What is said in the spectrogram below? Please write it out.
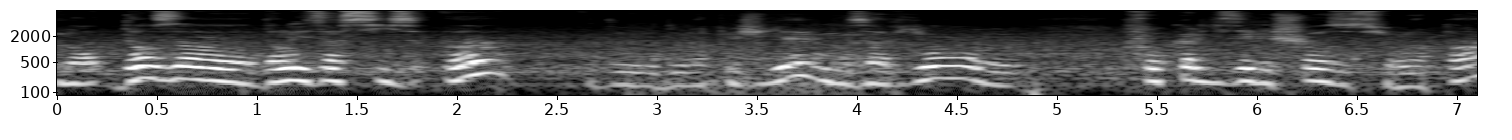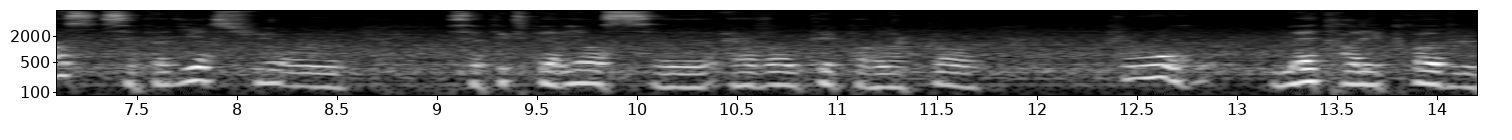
Alors, dans, les assises 1 de, la PJL, nous avions euh, focalisé les choses sur la passe, c'est-à-dire sur cette expérience inventée par Lacan pour mettre à l'épreuve le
